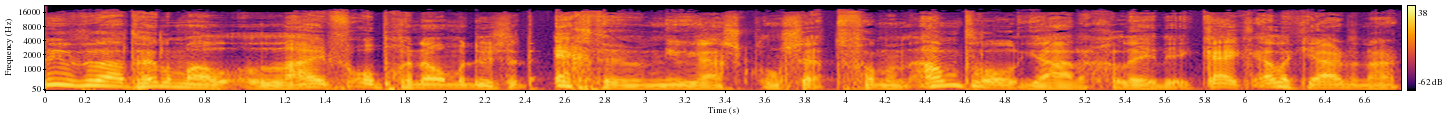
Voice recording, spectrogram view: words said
En inderdaad helemaal live opgenomen. Dus het echte nieuwjaarsconcert van een aantal jaren geleden. Ik kijk elk jaar ernaar.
